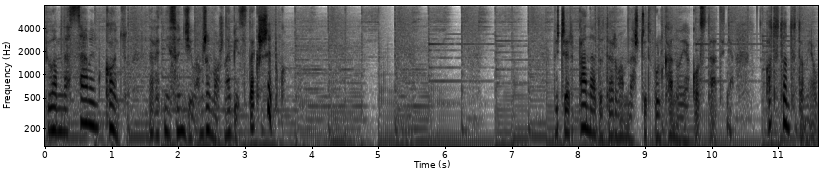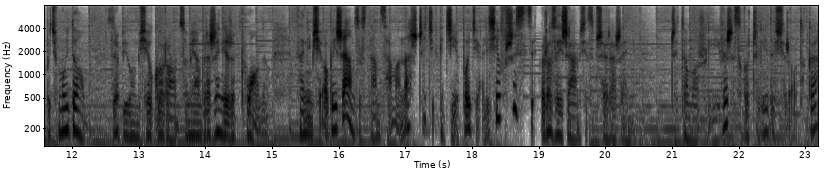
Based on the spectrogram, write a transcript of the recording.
Byłam na samym końcu. Nawet nie sądziłam, że można biec tak szybko. Wyczerpana dotarłam na szczyt wulkanu jako ostatnia. Odtąd to miał być mój dom. Zrobiło mi się gorąco, miałam wrażenie, że płonę. Zanim się obejrzałam, zostałam sama na szczycie. Gdzie podzieli się wszyscy? Rozejrzałam się z przerażeniem. Czy to możliwe, że skoczyli do środka?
